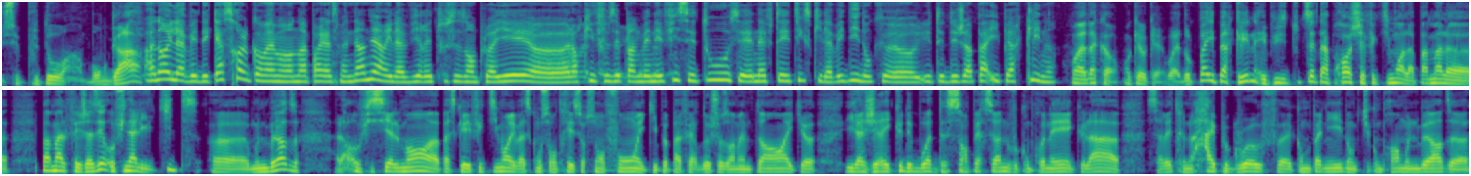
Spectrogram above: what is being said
c'est plutôt un bon gars. Ah non, il avait des casseroles quand même. On en a parlé la semaine dernière. Il a viré tous ses employés euh, alors qu'il faisait plein de bénéfices et tout. C'est NFT Ethics qu'il avait dit. Donc euh, il était déjà pas hyper clean. Ouais, d'accord. Ok, ok. Ouais, donc pas hyper clean. Et puis toute cette approche, effectivement, elle a pas mal, euh, pas mal fait jaser. Au final, il quitte euh, Moonbirds. Alors officiellement, parce qu'effectivement, il va se concentrer sur son fond et qu'il peut pas faire deux choses en même temps et que il a géré que des boîtes de 100 personnes. Vous comprenez et que là, ça va être une hyper growth euh, company. Donc tu comprends, Moonbirds, euh,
